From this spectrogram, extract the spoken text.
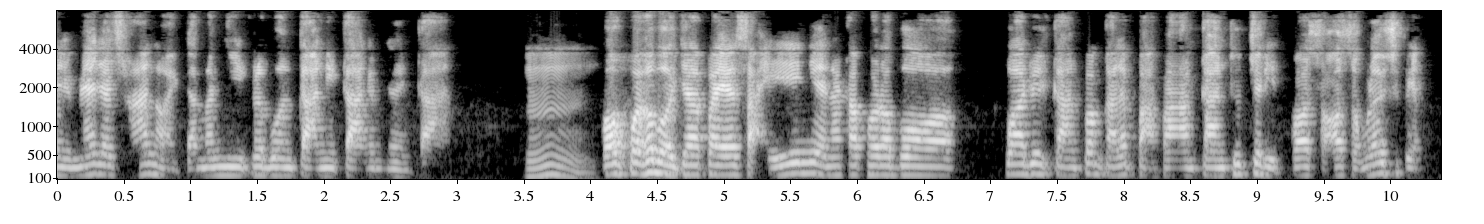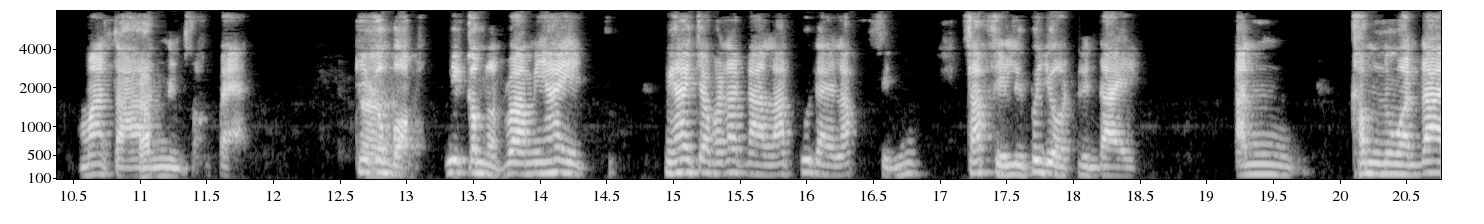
เนี่ยแม้จะช้าหน่อยแต่มันมีกระบวนการในการดำเนินการ อืมเพราะเขาบอกจะไปอาศัยเนี่ยนะครับ พรบว่าด้วยการป้องกันและปราบปรามการทุจริตพศ211มาตราครับ128 ที่อ่าก็บอกที่กำหนดว่าไม่ให้ไม่ให้เจ้าพนักงานรัฐผู้ใดรับสินทรัพย์สินหรือประโยชน์อื่นใด อันคำนวณได้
